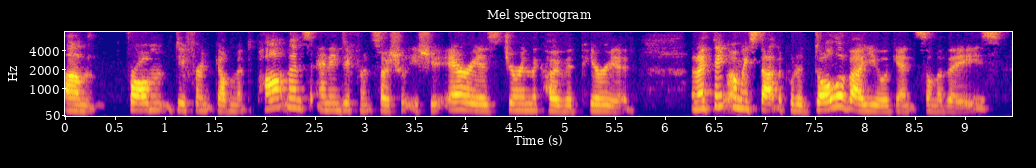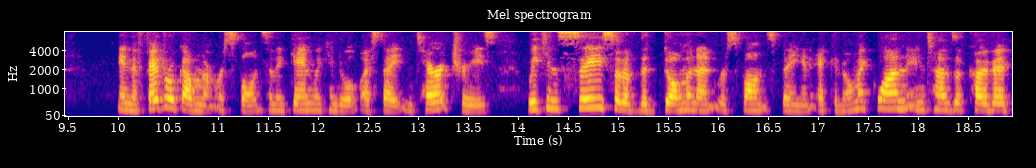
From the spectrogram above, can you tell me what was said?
um, from different government departments and in different social issue areas during the COVID period. And I think when we start to put a dollar value against some of these in the federal government response, and again, we can do it by state and territories, we can see sort of the dominant response being an economic one in terms of COVID,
